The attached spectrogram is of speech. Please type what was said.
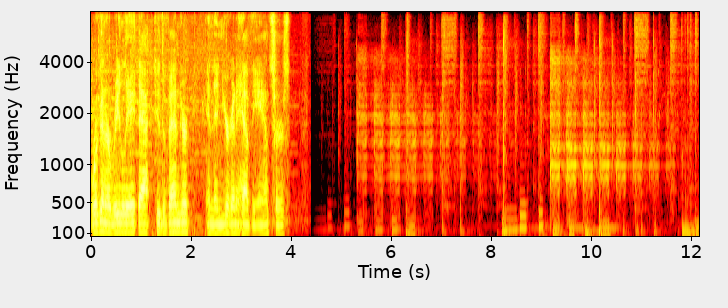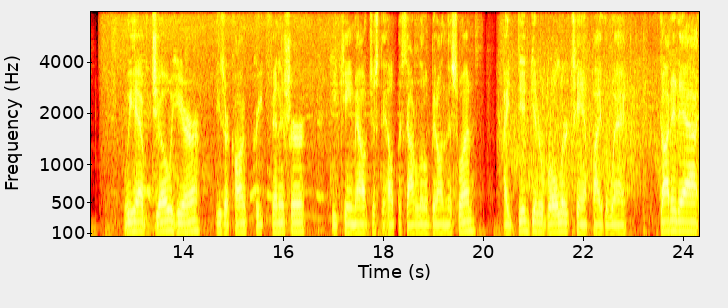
we're going to relay that to the vendor and then you're going to have the answers. We have Joe here. He's our concrete finisher. He came out just to help us out a little bit on this one. I did get a roller tamp, by the way. Got it at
